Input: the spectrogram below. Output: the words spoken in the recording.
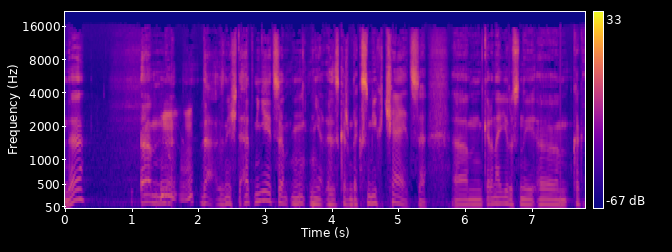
да? Эм, mm-hmm. Да, значит, отменяется, нет, скажем так, смягчается эм, коронавирусный, эм, как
